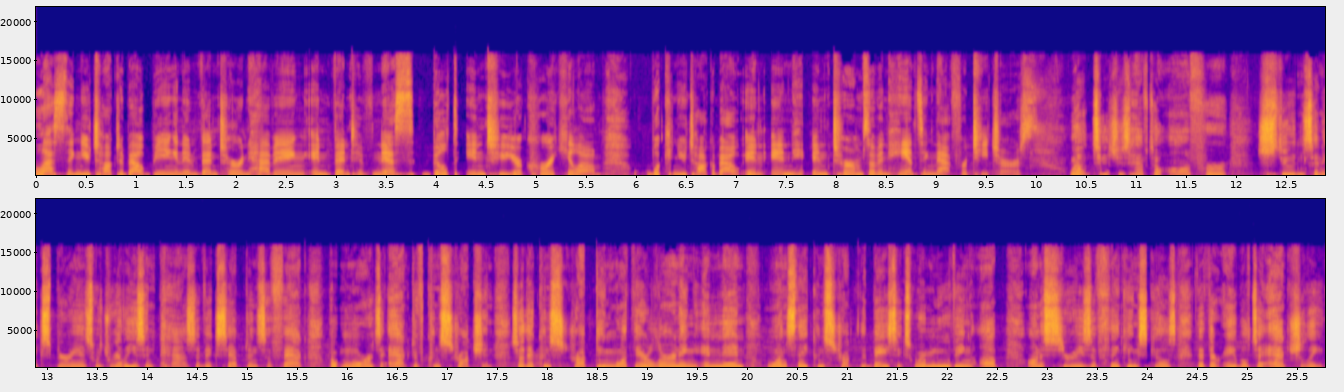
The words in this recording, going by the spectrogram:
Last thing, you talked about being an inventor and having inventiveness built into your curriculum. What can you talk about in, in, in terms of enhancing that for teachers? Well, teachers have to offer students an experience which really isn't passive acceptance of fact, but more it's active construction. So they're constructing what they're learning, and then once they construct the basics, we're moving up on a series of thinking skills that they're able to actually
